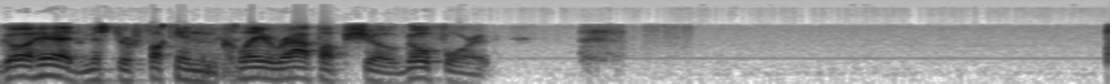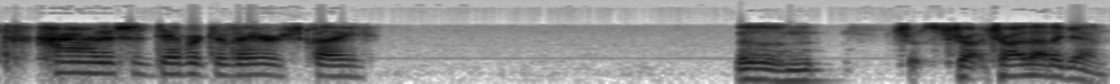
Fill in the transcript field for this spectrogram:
Go ahead, Mr. Fucking Clay Wrap Up Show. Go for it. Hi, this is Deborah Tavares, Clay. This is. Try, try that again.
